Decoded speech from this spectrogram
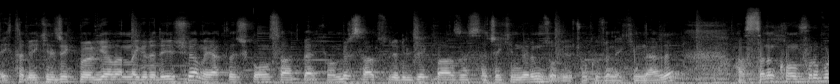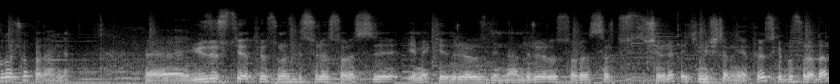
E, tabii ekilecek bölge alanına göre değişiyor ama yaklaşık 10 saat belki 11 saat sürebilecek bazı saç ekimlerimiz oluyor çok uzun ekimlerde. Hastanın konforu burada çok önemli. Ee, yüzüstü yatıyorsunuz bir süre sonra sizi yemek yediriyoruz, dinlendiriyoruz. Sonra sırt üstü çevirip ekim işlemini yapıyoruz ki bu sırada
